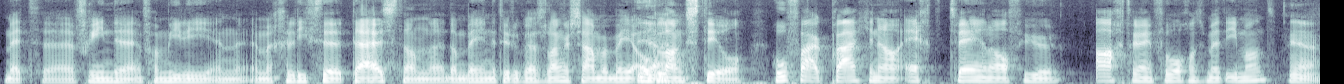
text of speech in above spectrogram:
Met eh, vrienden en familie en, en mijn geliefde thuis, dan, dan ben je natuurlijk wel eens langer samen, ben je ook Ja. lang stil. Hoe vaak praat je nou echt 2,5 uur achtereenvolgens met iemand? Ja.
